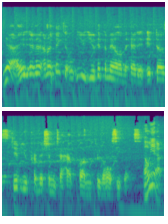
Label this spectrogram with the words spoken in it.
Yeah, it, and, and I think you you hit the nail on the head. It, it does give you permission to have fun through the whole sequence. Oh yeah.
